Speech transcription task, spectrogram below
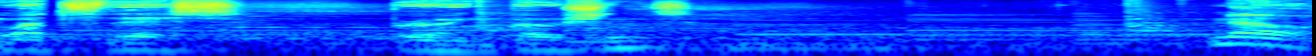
What's this? Brewing potions? No.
